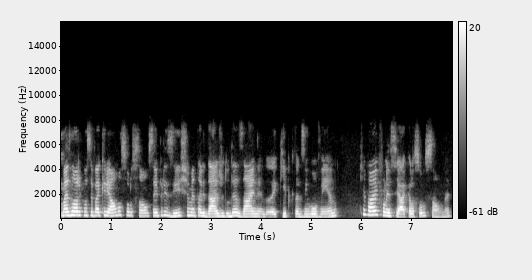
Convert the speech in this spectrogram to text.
mas na hora que você vai criar uma solução, sempre existe a mentalidade do designer, da equipe que está desenvolvendo, que vai influenciar aquela solução, né?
